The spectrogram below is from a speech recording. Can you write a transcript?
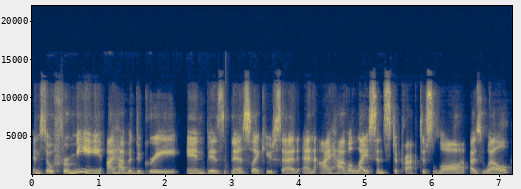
And so for me, I have a degree in business, like you said, and I have a license to practice law as well,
